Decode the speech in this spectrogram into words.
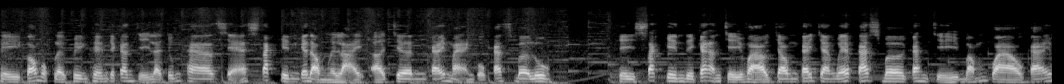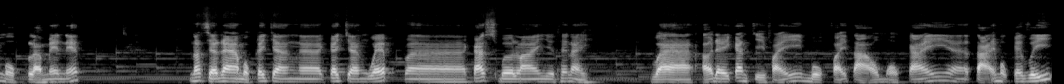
thì có một lời khuyên thêm cho các anh chị là chúng ta sẽ stacking cái đồng này lại ở trên cái mạng của Casper luôn thì stacking thì các anh chị vào trong cái trang web Casper các anh chị bấm vào cái mục là mainnet nó sẽ ra một cái trang à, cái trang web uh, Casper Line như thế này. Và ở đây các anh chị phải buộc phải tạo một cái à, tải một cái ví.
